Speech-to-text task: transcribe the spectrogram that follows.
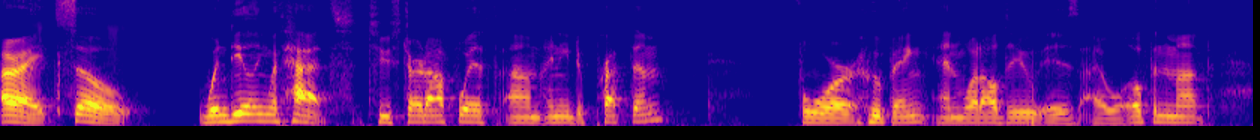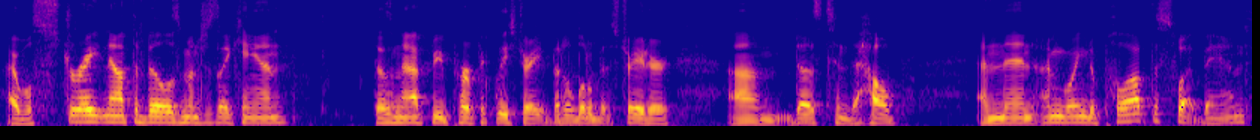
all right, so when dealing with hats, to start off with, um, I need to prep them for hooping. And what I'll do is I will open them up. I will straighten out the bill as much as I can. Doesn't have to be perfectly straight, but a little bit straighter um, does tend to help. And then I'm going to pull out the sweatband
